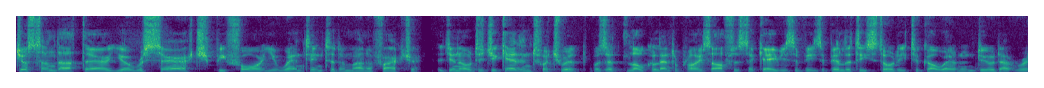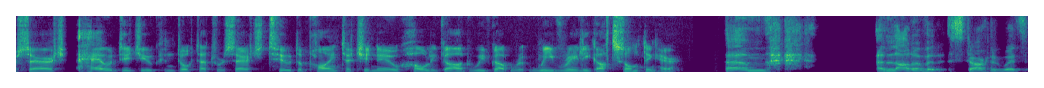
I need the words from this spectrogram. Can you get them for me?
Just on that, there, your research before you went into the manufacture, you know, did you get in touch with, was it local enterprise office that gave you the feasibility study to go out and do that research? How did you conduct that research to the point that you knew, holy God, we've got, we've really got something here? Um, a lot of it started with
